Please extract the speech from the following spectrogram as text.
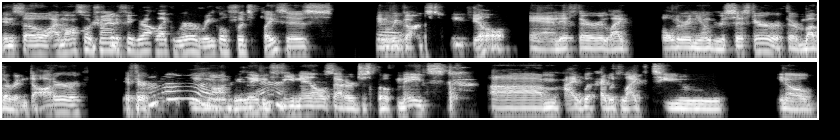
And so I'm also trying to figure out like where Wrinklefoot's place is in Right. regards to Jill and if they're like older and younger sister, or if they're mother and daughter, if they're Oh, non-related yeah. females that are just both mates. Um, I would I would like to, you know,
